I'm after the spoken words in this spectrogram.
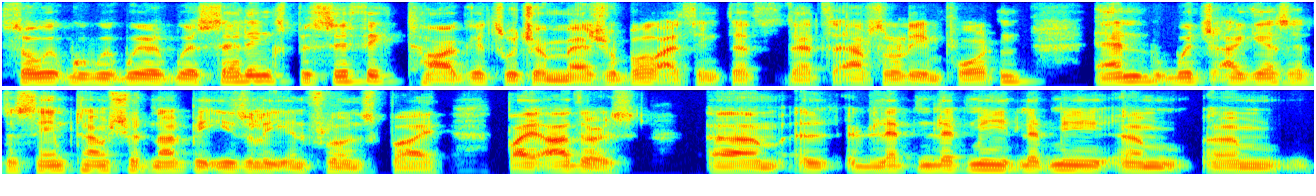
So we're we're setting specific targets which are measurable. I think that's that's absolutely important and which i guess at the same time should not be easily influenced by by others. Um, let let me let me um, um,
